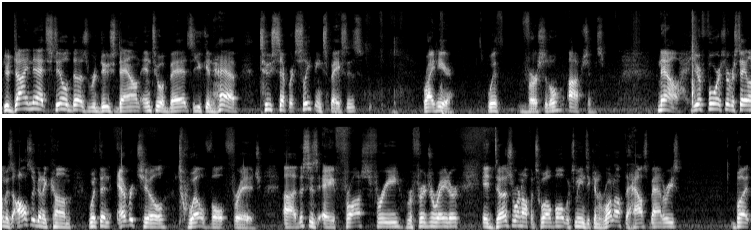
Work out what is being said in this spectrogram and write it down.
Your dinette still does reduce down into a bed so you can have two separate sleeping spaces right here with versatile options. Now, your Forest River Salem is also going to come with an Everchill 12 volt fridge. Uh, this is a frost-free refrigerator. It does run off a 12 volt, which means it can run off the house batteries. But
